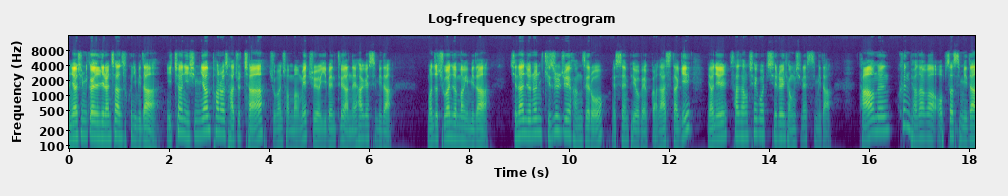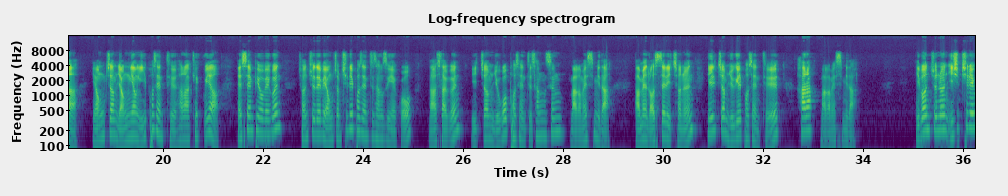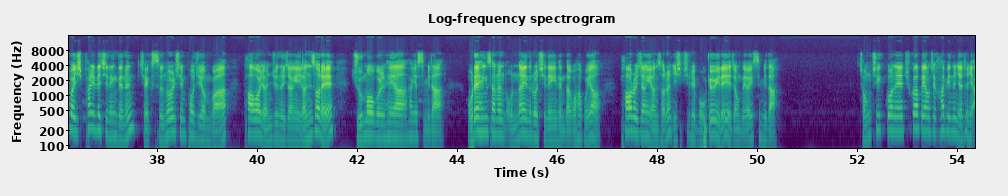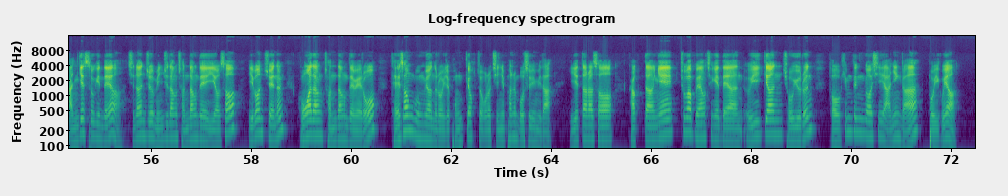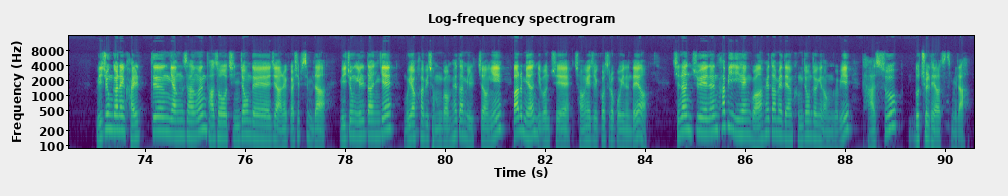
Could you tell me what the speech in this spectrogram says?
안녕하십니까 일일한차 한석훈입니다. 2020년 8월 4주차 주간 전망 및 주요 이벤트 안내하겠습니다. 먼저 주간 전망입니다. 지난주는 기술주의 강세로 S&P 500과 나스닥이 연일 사상 최고치를 경신했습니다. 다우는 큰 변화가 없었습니다. 0.002% 하락했고요. S&P 500은 전주 대비 0.72% 상승했고 나스닥은 2.65% 상승 마감했습니다. 반면 러셀 2000은 1.61% 하락 마감했습니다. 이번 주는 27일과 28일에 진행되는 잭슨 홀 심포지엄과 파월 연준 의장의 연설에 주목을 해야 하겠습니다. 올해 행사는 온라인으로 진행이 된다고 하고요. 파월 의장의 연설은 27일 목요일에 예정되어 있습니다. 정치권의 추가 부양책 합의는 여전히 안개 속인데요. 지난주 민주당 전당대회에 이어서 이번 주에는 공화당 전당대회로 대선 국면으로 이제 본격적으로 진입하는 모습입니다. 이에 따라서 각 당의 추가 부양책에 대한 의견 조율은 더욱 힘든 것이 아닌가 보이고요. 미중 간의 갈등 양상은 다소 진정되지 않을까 싶습니다. 미중 1단계 무역 합의 점검 회담 일정이 빠르면 이번 주에 정해질 것으로 보이는데요. 지난주에는 합의 이행과 회담에 대한 긍정적인 언급이 다수 노출되었습니다.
